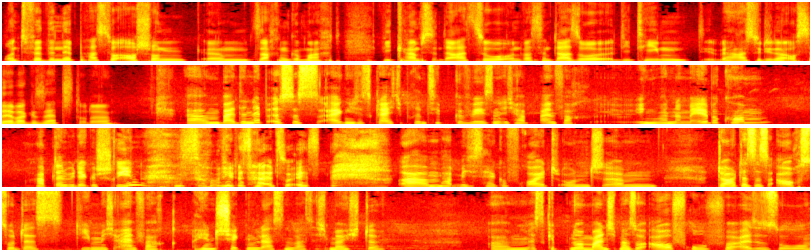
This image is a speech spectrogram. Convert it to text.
Und für The Nip hast du auch schon ähm, Sachen gemacht. Wie kam es denn dazu und was sind da so die Themen? Hast du die dann auch selber gesetzt oder? Ähm, bei The Nip ist es eigentlich das gleiche Prinzip gewesen. Ich habe einfach irgendwann eine Mail bekommen, habe dann wieder geschrien, so wie das halt so ist. Ähm, habe mich sehr gefreut und ähm, dort ist es auch so, dass die mich einfach hinschicken lassen, was ich möchte. Ähm, es gibt nur manchmal so Aufrufe, also so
